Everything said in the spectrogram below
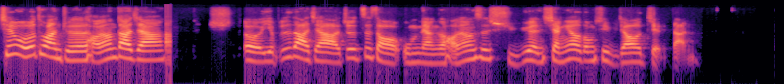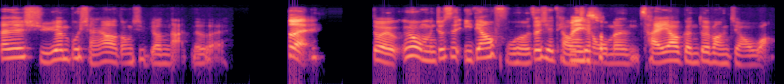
其实我又突然觉得，好像大家。呃，也不是大家，就至少我们两个好像是许愿想要的东西比较简单，但是许愿不想要的东西比较难，对不对？对，对，因为我们就是一定要符合这些条件，我们才要跟对方交往，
